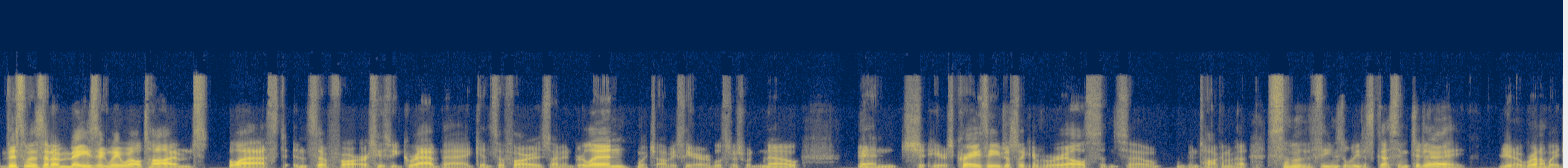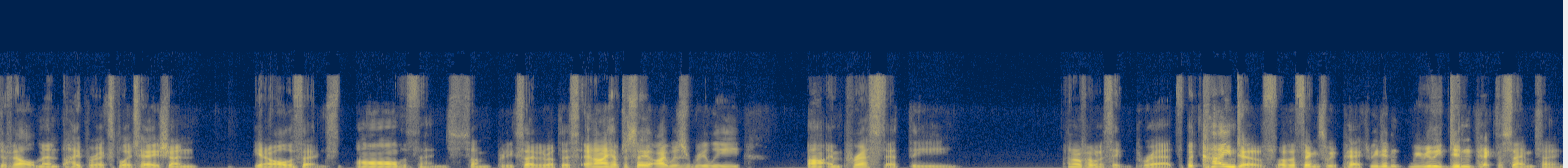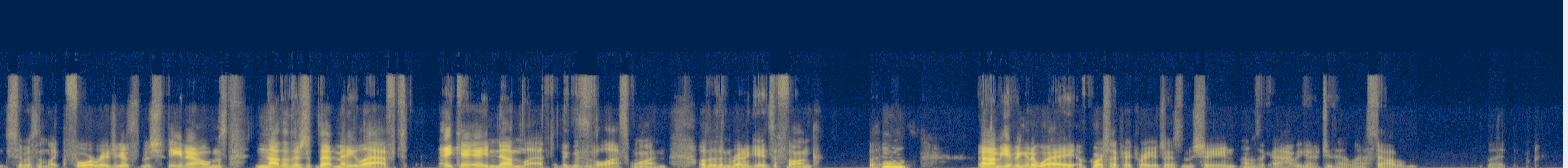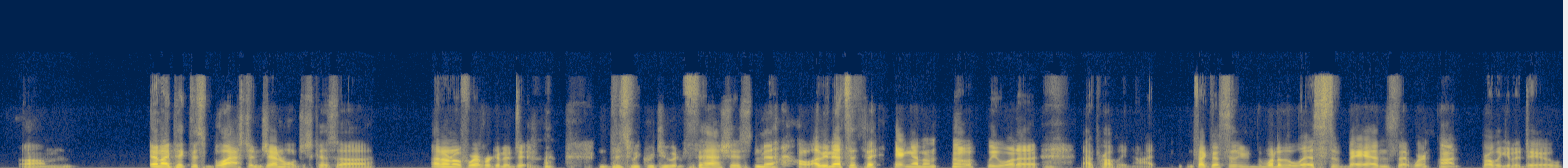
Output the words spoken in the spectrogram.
this was an amazingly well timed blast insofar, or excuse me, grab bag insofar as I'm in Berlin, which obviously our listeners wouldn't know. And shit here is crazy, just like everywhere else. And so we've been talking about some of the themes we'll be discussing today. You know, runaway development, hyper exploitation, you know, all the things, all the things. So I'm pretty excited about this. And I have to say, I was really uh, impressed at the I don't know if I want to say breadth, but kind of of the things we picked. We didn't, we really didn't pick the same things. It wasn't like four Rage Against the Machine albums. Not that there's that many left, aka none left. I think this is the last one, other than Renegades of Funk. But Hmm. and I'm giving it away. Of course, I picked Rage Against the Machine. I was like, ah, we got to do that last album. But um, and I picked this blast in general just because uh I don't know if we're ever gonna do this week we're doing fascist metal. I mean that's a thing. I don't know if we wanna uh, probably not. In fact, that's one of the lists of bands that we're not probably gonna do.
